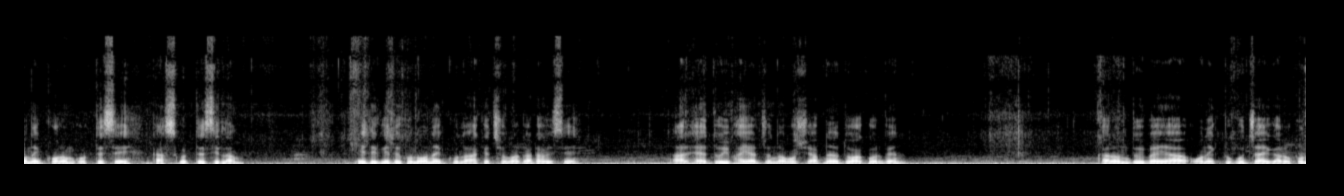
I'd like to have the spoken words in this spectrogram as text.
অনেক গরম করতেছে, কাজ করতেছিলাম। এদিকে দেখুন অনেকগুলো আখের ছোবা কাটা হয়েছে। আর হ্যাঁ দুই ভাইয়ার জন্য অবশ্যই আপনারা দোয়া করবেন। কারণ দুই ভাইয়া অনেকটুকু জায়গা রোপণ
